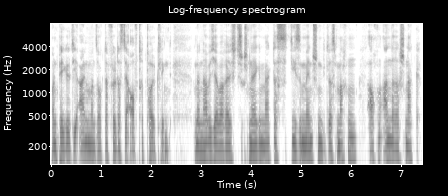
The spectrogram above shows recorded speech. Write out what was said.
man pegelt die ein und man sorgt dafür, dass der Auftritt toll klingt. Und dann habe ich aber recht schnell gemerkt, dass diese Menschen, die das machen, auch ein anderer Schnack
